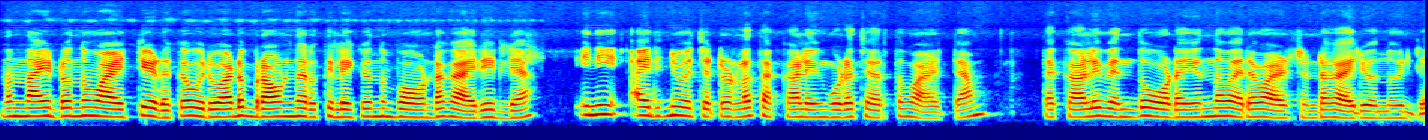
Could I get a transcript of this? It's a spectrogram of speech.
നന്നായിട്ടൊന്ന് വഴറ്റിയെടുക്കുക. ഒരുപാട് ബ്രൗൺ നിറത്തിലേക്കൊന്നും പോകേണ്ട കാര്യമില്ല. ഇനി അരിഞ്ഞു വെച്ചിട്ടുള്ള തക്കാളിയും കൂടെ ചേർത്ത് വഴറ്റാം. തക്കാളി വെന്ത് ഉടയുന്ന വരെ വഴറ്റേണ്ട കാര്യമൊന്നുമില്ല.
